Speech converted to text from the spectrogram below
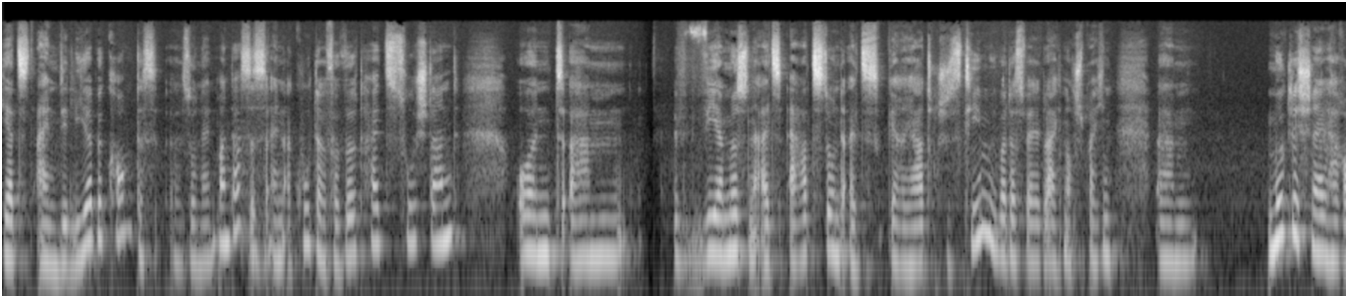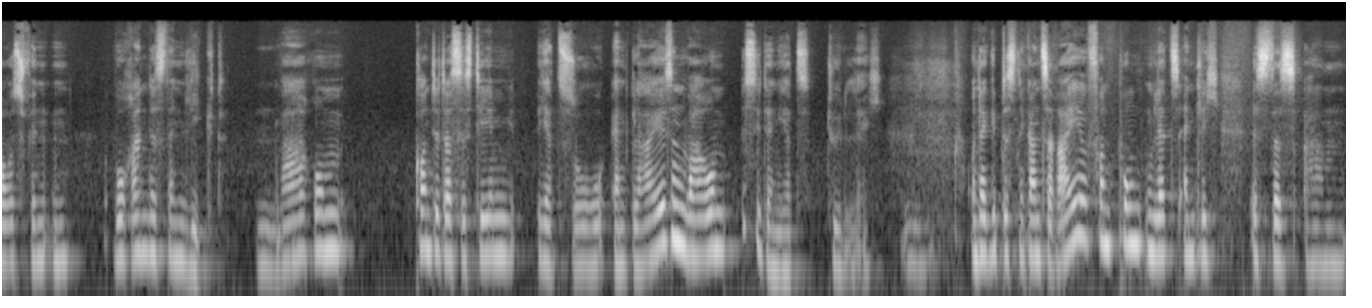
jetzt ein Delir bekommt, das, äh, so nennt man das, das ist ein akuter Verwirrtheitszustand. Und ähm, wir müssen als Ärzte und als geriatrisches Team, über das wir ja gleich noch sprechen, ähm, möglichst schnell herausfinden, woran das denn liegt. Mhm. Warum konnte das System jetzt so entgleisen? Warum ist sie denn jetzt tüdelig? Mhm. Und da gibt es eine ganze Reihe von Punkten. Letztendlich ist das ähm,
